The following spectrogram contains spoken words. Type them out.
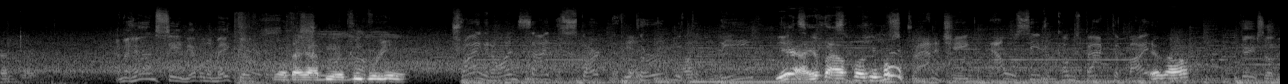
first down. And the hands team able to make the You know, they gotta be a big recovery. in. Trying an onside to start the third with the lead. Yeah, It's if I a fucking bold work. strategy. Now we'll see if it comes back to bite. That's all. Okay, so the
